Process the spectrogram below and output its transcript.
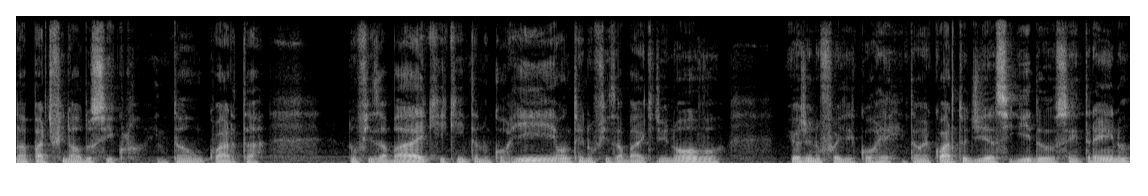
na parte final do ciclo. Então, quarta não fiz a bike, quinta não corri, ontem não fiz a bike de novo e hoje não foi correr. Então, é quarto dia seguido sem treino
